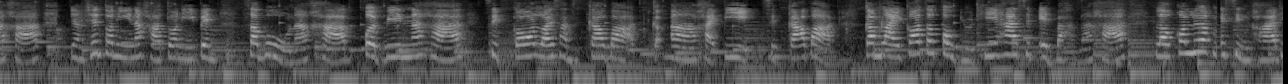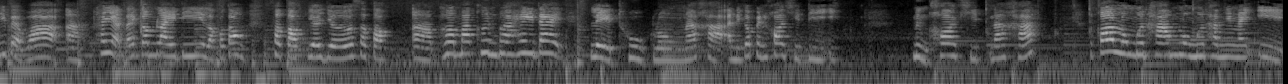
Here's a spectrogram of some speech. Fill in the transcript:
นะคะ อย่างเช่นตัวนี้นะคะ ตัวนี้เป็นสบู่นะคะ เปิดบินนะคะ 10ก้อน139บาทาขายปีก 19 บาทกำไรก็จะตกอยู่ที่ 51 บาทนะคะ เราก็เลือกในสินค้าที่แบบว่าอะถ้าอยากได้กำไรดีเราก็ต้องสต็อกเยอะๆ สต็อกอ่าเพิ่มมากขึ้นเพื่อให้ได้เลทถูกลงนะคะ อันนี้ก็เป็นข้อคิดดีอีกหนึ่งข้อคิดนะคะแล้วก็ลงมือทำลงมือทำยังไงอีก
